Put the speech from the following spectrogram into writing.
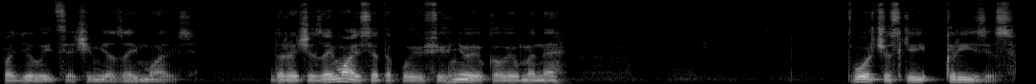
поділитися, чим я займаюся. До речі, займаюся такою фігньою, коли в мене творчий кризис.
